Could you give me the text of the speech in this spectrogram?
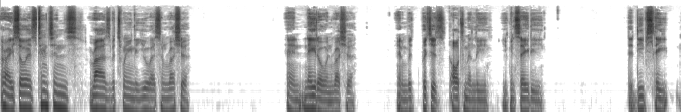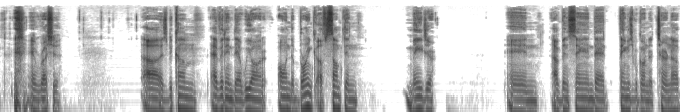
All right, so as tensions rise between the US and Russia and NATO and Russia, and which is ultimately you can say the the deep state in Russia, uh, it's become evident that we are on the brink of something major. And I've been saying that things were going to turn up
